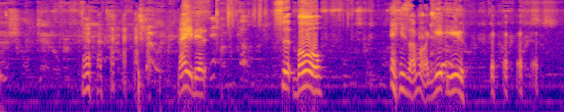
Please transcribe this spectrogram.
National debt over 15 trillion. Now you did it. Sit bull. 40 straight months. He's, I'm gonna get you.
